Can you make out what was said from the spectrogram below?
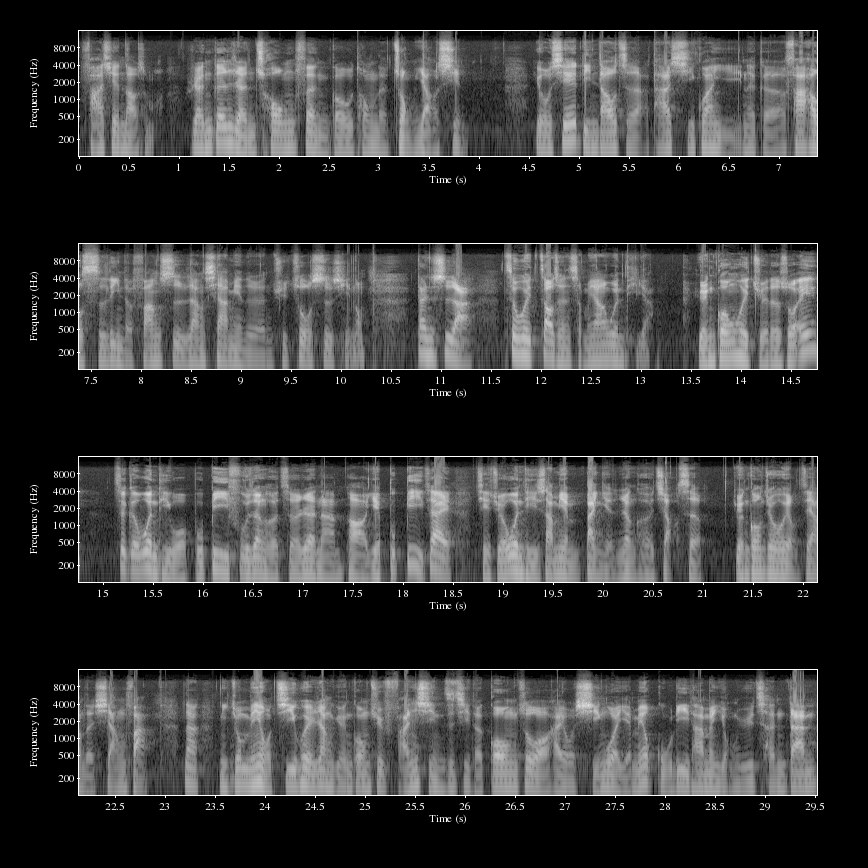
发现到什么？人跟人充分沟通的重要性。有些领导者啊，他习惯以那个发号施令的方式让下面的人去做事情哦。但是啊，这会造成什么样的问题啊？员工会觉得说，诶。这个问题我不必负任何责任啊，啊，也不必在解决问题上面扮演任何角色。员工就会有这样的想法，那你就没有机会让员工去反省自己的工作还有行为，也没有鼓励他们勇于承担，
